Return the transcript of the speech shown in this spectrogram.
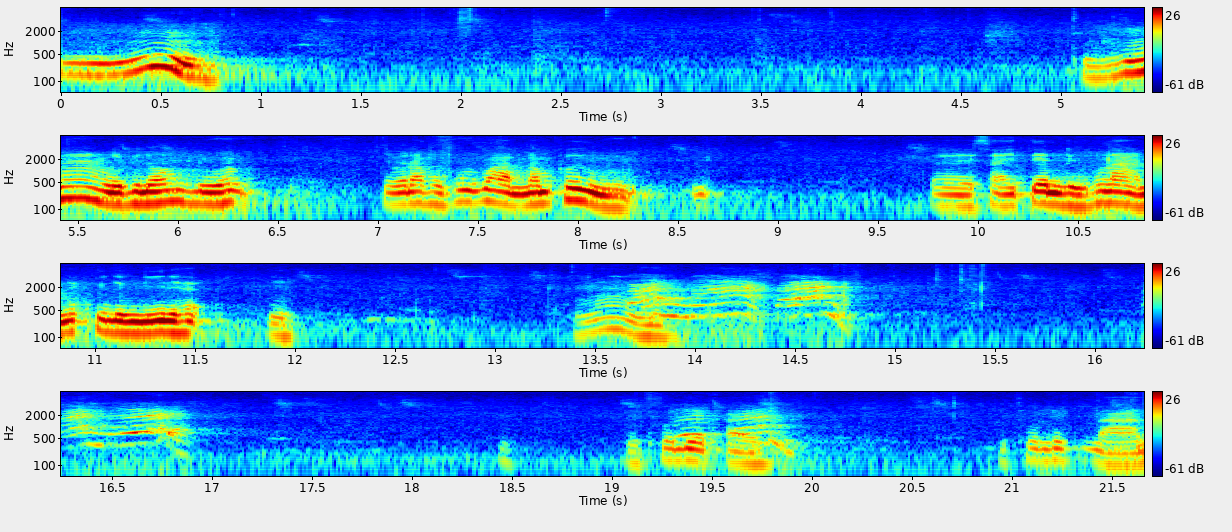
อืม ถึง ข้างล่างเลยพี่น้องดูครับเวลาผมพูดว่าน้ำผึ้งเอ่อใส่เต้นถึงข้างล่างนี่คืออย่างนี้เลยฮะนี่ข้างล่างปัเลงยมาปังปังเลยไปช่วยเรียกใครไปช่วยเรียกหลาน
